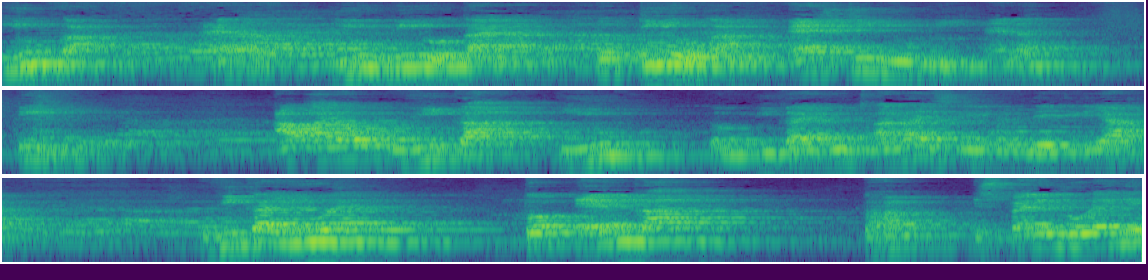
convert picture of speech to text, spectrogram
यू का है ना? यू बी होता है ना तो टी होगा। एस टी यू बी है ना? टी अब आ जाओ वी का यू तो वी का यू था ना, इसलिए मैंने देख लिया। वी का यू है तो एम का तो हम स्पेलिंग जोड़ेंगे।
